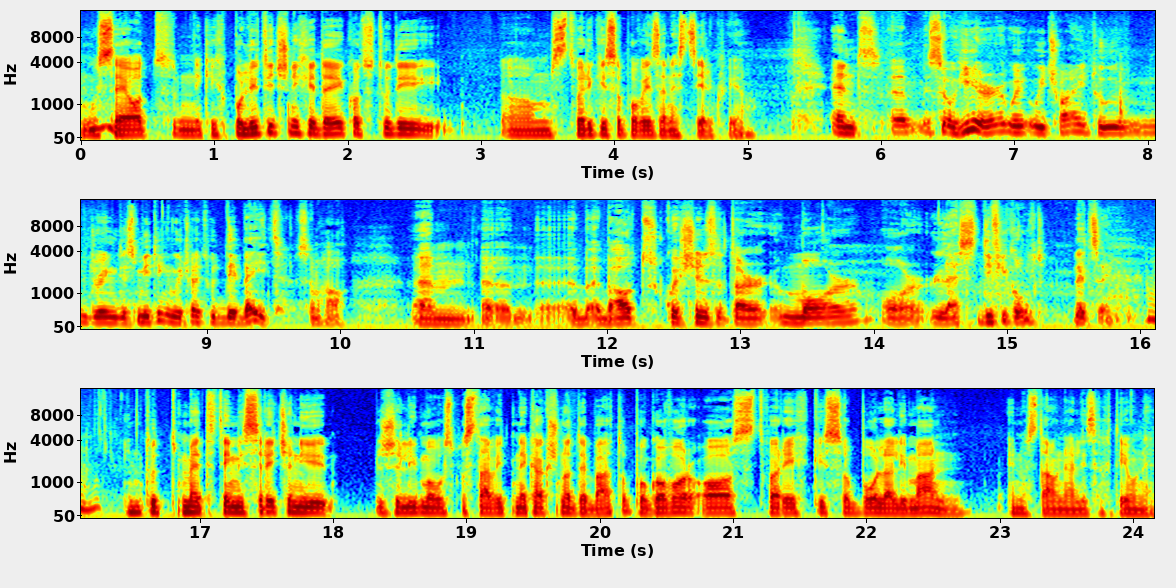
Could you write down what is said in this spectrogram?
Vse od nekih političnih idej, kot tudi um, stvari, ki so povezane s cerkvijo. And um, so here we, we try to during this meeting we try to debate somehow um, um, ab- about questions that are more or less difficult. Let's say. In tudi med temi srečanji želimo vzpostaviti nekakšno debato, pogovor o stvarih, ki so bolj ali manj enostavne ali zahtevne.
